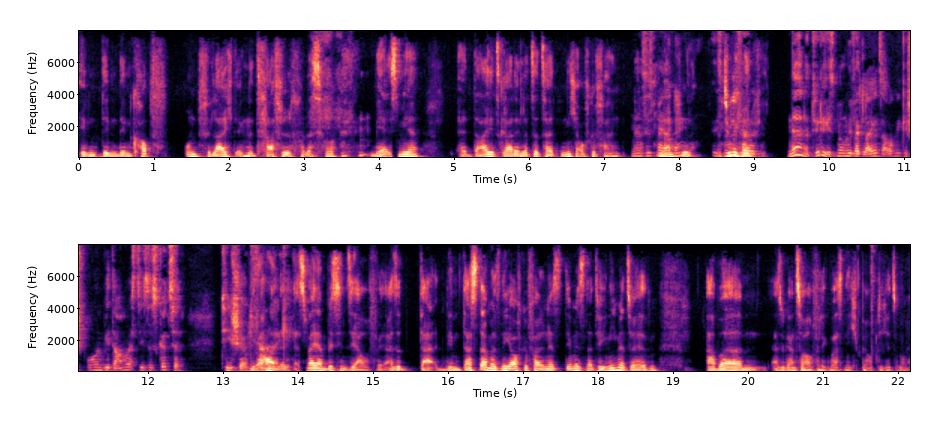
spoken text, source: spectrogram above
eben den, den Kopf und vielleicht irgendeine Tafel oder so. Mehr ist mir äh, da jetzt gerade in letzter Zeit nicht aufgefallen. Ja, das ist mir mein ja Fehler. Natürlich mein Fehler. Ja, natürlich ist mir ungefähr gleich ins Auge gesprungen wie damals dieses Götze. T-Shirt. Ja, das war ja ein bisschen sehr auffällig. Also da, wem das damals nicht aufgefallen ist, dem ist natürlich nicht mehr zu helfen. Aber also ganz so auffällig war es nicht, behaupte ich jetzt mal.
